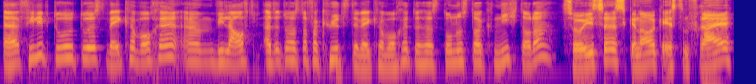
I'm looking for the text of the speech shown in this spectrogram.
Äh, Philipp, du, du hast Weckerwoche. Ähm, wie läuft Also, du hast eine verkürzte Weckerwoche. Du hast Donnerstag nicht, oder? So ist es, genau, gestern frei.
